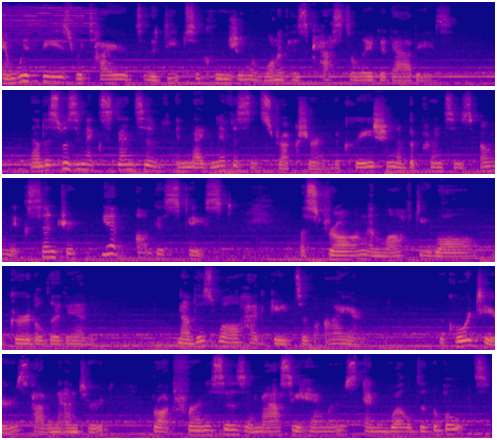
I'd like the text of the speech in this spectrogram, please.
and with these retired to the deep seclusion of one of his castellated abbeys. Now this was an extensive and magnificent structure, the creation of the prince's own eccentric yet august taste. A strong and lofty wall girdled it in. Now this wall had gates of iron, the courtiers, having entered, brought furnaces and massy hammers and welded the bolts.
